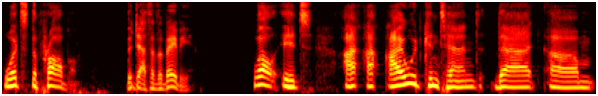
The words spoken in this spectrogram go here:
what's the problem? The death of a baby. Well, it's I, I, I would contend that um,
